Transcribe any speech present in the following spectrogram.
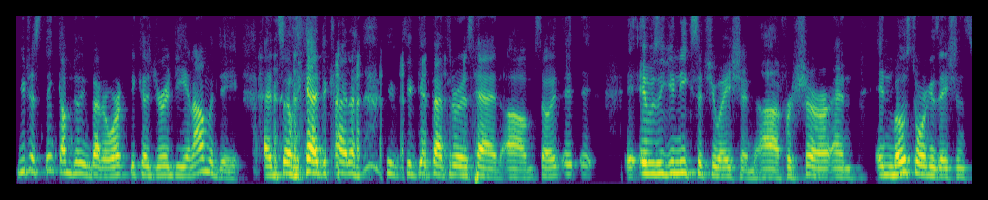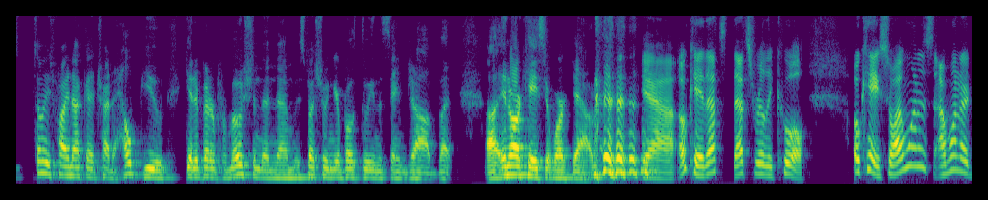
You just think I'm doing better work because you're a D and I'm a D. And so he had to kind of to get that through his head. Um, so it, it, it, it was a unique situation uh, for sure. And in most organizations, somebody's probably not going to try to help you get a better promotion than them, especially when you're both doing the same job. But uh, in our case, it worked out. yeah. Okay. That's that's really cool. Okay, so I want to I want to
